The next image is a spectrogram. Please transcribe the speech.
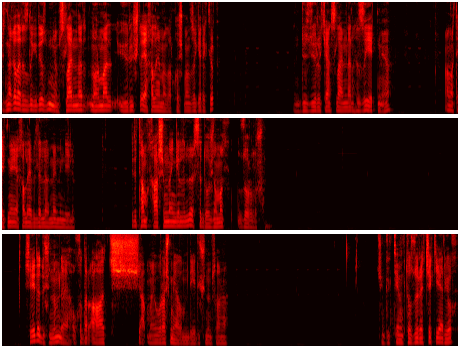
Biz ne kadar hızlı gidiyoruz bilmiyorum. Slime'lar normal yürüyüşle yakalayamıyorlar. Koşmanıza gerek yok. Yani düz yürürken slime'ların hızı yetmiyor. Ama tekneyi yakalayabilirler mi emin değilim. Bir de tam karşımdan gelirlerse dojlamak zor olur. Şeyi de düşündüm de o kadar ağaç yapmaya uğraşmayalım diye düşündüm sonra. Çünkü kemik tozu üretecek yer yok.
